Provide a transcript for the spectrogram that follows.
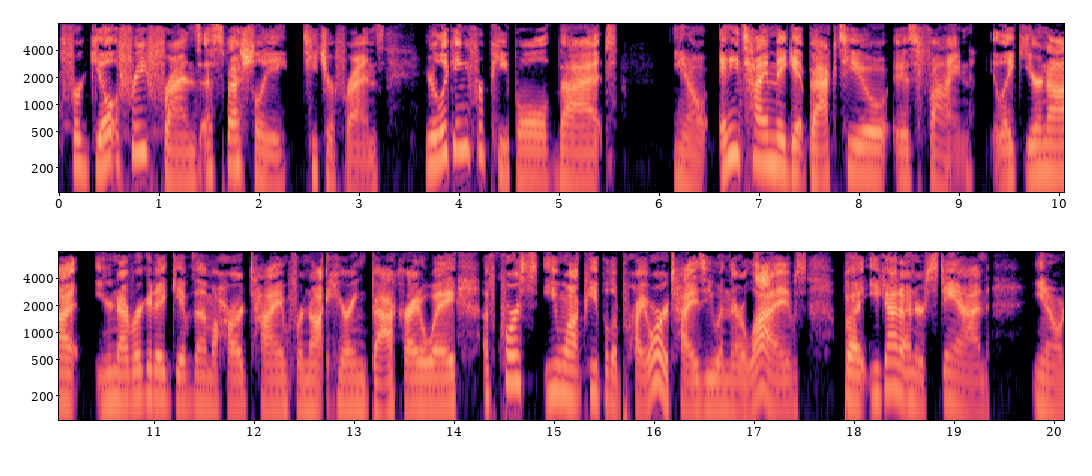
for guilt free friends, especially teacher friends, you're looking for people that you know, anytime they get back to you is fine. Like you're not, you're never going to give them a hard time for not hearing back right away. Of course, you want people to prioritize you in their lives, but you got to understand, you know,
